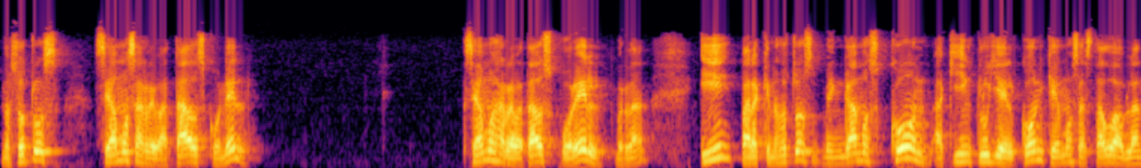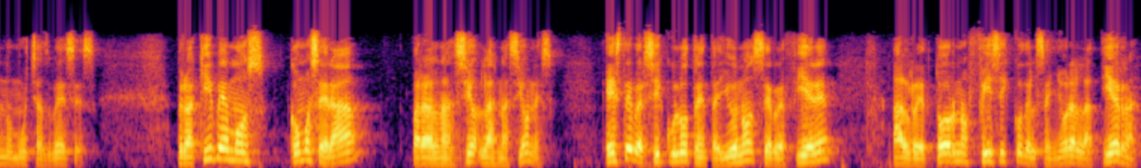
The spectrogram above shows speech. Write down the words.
nosotros seamos arrebatados con Él. Seamos arrebatados por Él, ¿verdad? y para que nosotros vengamos con, aquí incluye el con que hemos estado hablando muchas veces. Pero aquí vemos cómo será para las naciones. Este versículo 31 se refiere al retorno físico del Señor a la tierra.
